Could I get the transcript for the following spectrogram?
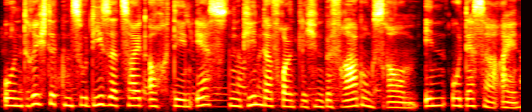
und richteten zu dieser Zeit auch den ersten kinderfreundlichen Befragungsraum in Odessa ein.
